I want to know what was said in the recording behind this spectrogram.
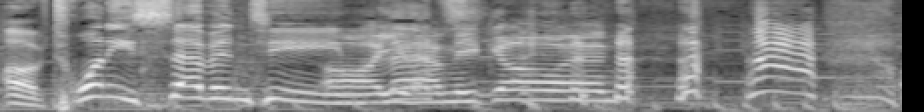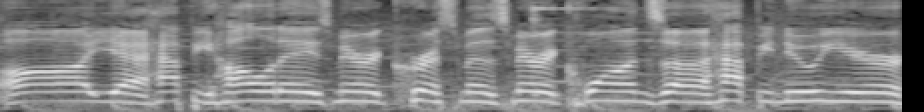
of 2017. Oh, you have me going. Oh, yeah. Happy holidays, Merry Christmas, Merry Kwanzaa, Happy New Year.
